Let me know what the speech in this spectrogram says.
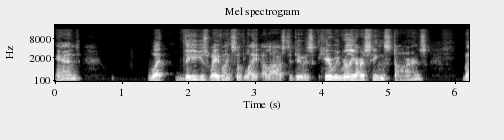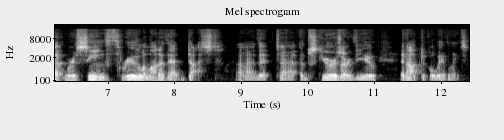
And what these wavelengths of light allow us to do is here we really are seeing stars, but we're seeing through a lot of that dust uh, that uh, obscures our view at optical wavelengths.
